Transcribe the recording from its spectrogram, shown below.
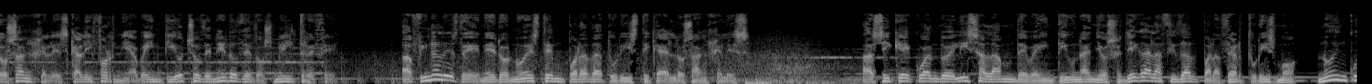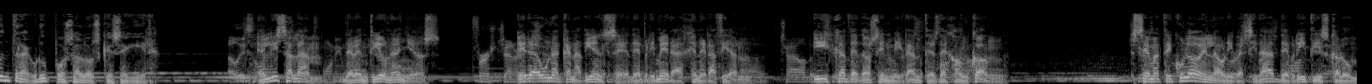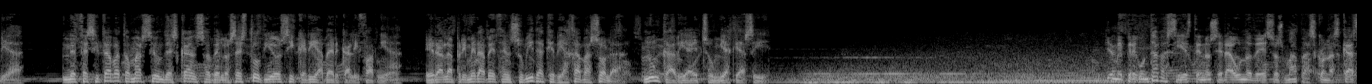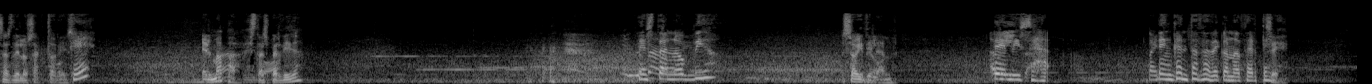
Los Ángeles, California, 28 de enero de 2013. A finales de enero no es temporada turística en Los Ángeles. Así que cuando Elisa Lam, de 21 años, llega a la ciudad para hacer turismo, no encuentra grupos a los que seguir. Elisa Lam, de 21 años, era una canadiense de primera generación, hija de dos inmigrantes de Hong Kong. Se matriculó en la Universidad de British Columbia. Necesitaba tomarse un descanso de los estudios y quería ver California. Era la primera vez en su vida que viajaba sola. Nunca había hecho un viaje así. Me preguntaba si este no será uno de esos mapas con las casas de los actores. ¿Qué? ¿El mapa? ¿Estás perdida? ¿Es tan obvio? Soy Dylan. Elisa. Encantada de conocerte. Sí.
